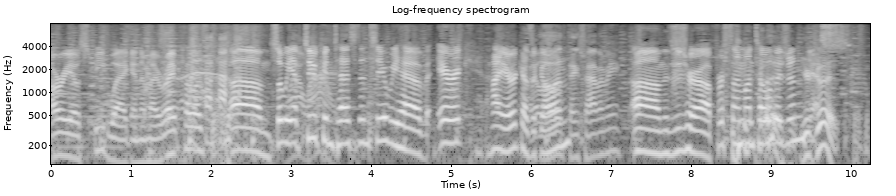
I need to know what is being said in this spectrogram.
REO Speedwagon? Am I right, fellas? um, so we have two contestants here. We have Eric. Hi, Eric. How's it Hello, going? Thanks for having me. Um, is this your uh, first time on television? You're Yes. good.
